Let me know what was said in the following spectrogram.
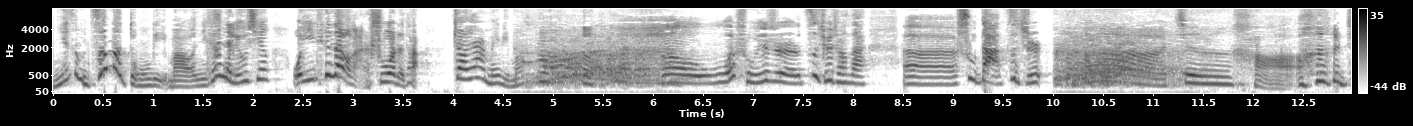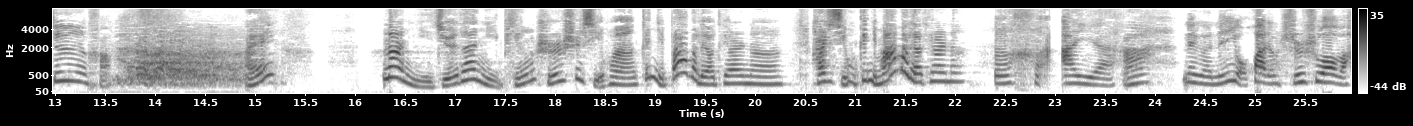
你怎么这么懂礼貌？你看那刘星，我一天到晚说着他，照样没礼貌。呃，我属于是自学成才，呃，树大自直。啊，真好，真好。哎。那你觉得你平时是喜欢跟你爸爸聊天呢，还是喜欢跟你妈妈聊天呢？嗯，阿姨啊，那个您有话就直说吧，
